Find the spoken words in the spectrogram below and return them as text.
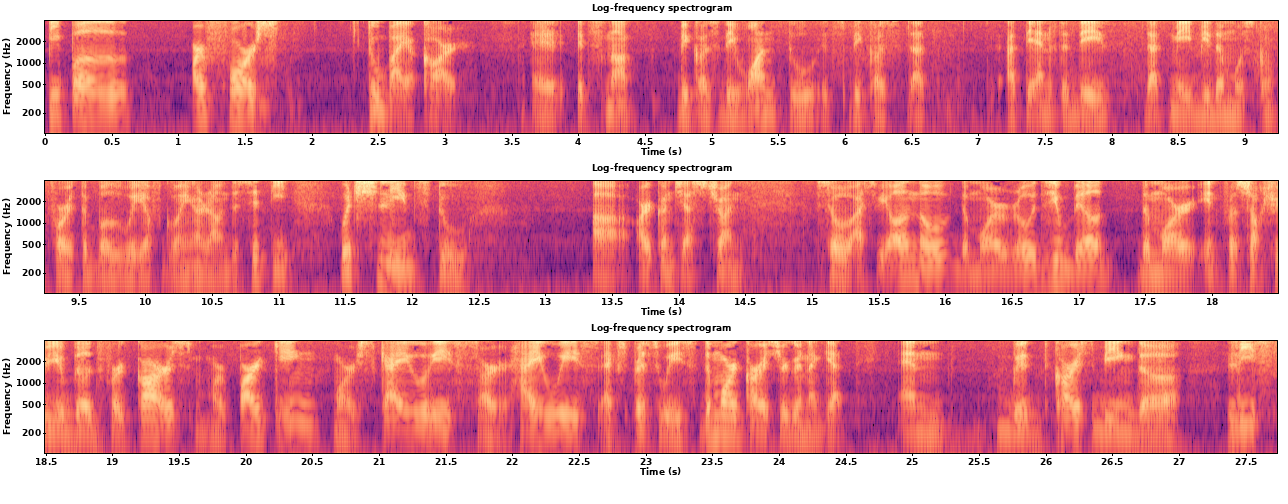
people are forced to buy a car. Eh, it's not because they want to, it's because that at the end of the day, that may be the most comfortable way of going around the city, which leads to uh, our congestion. So, as we all know, the more roads you build, the more infrastructure you build for cars, more parking, more skyways or highways, expressways, the more cars you're going to get. And with cars being the least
